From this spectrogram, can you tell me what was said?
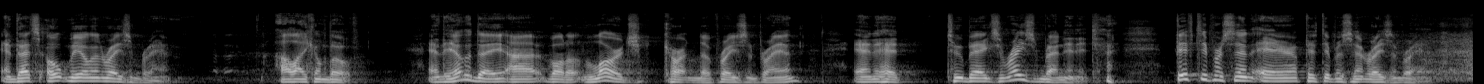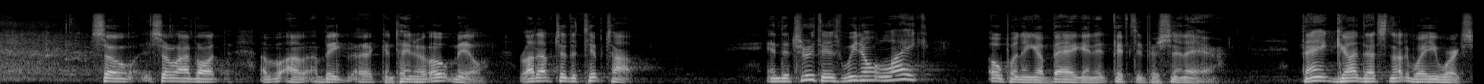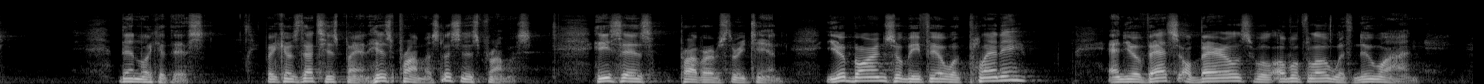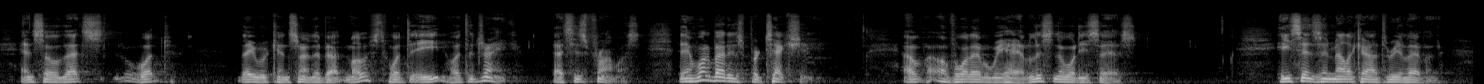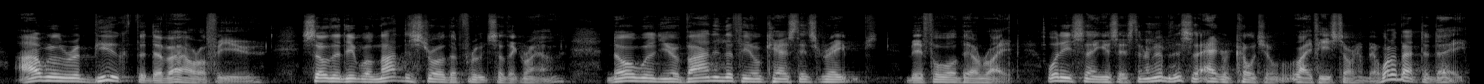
and that's oatmeal and raisin bran. I like them both. And the other day, I bought a large carton of raisin bran, and it had two bags of raisin bran in it 50% air, 50% raisin bran. so, so I bought a, a, a big uh, container of oatmeal right up to the tip top. And the truth is, we don't like opening a bag in it 50% air. Thank God that's not the way He works. Then look at this, because that's His plan, His promise. Listen to His promise. He says, Proverbs 3:10, "Your barns will be filled with plenty, and your vats or barrels will overflow with new wine." And so that's what they were concerned about most: what to eat, what to drink. That's His promise. Then what about His protection? of, of whatever we have. Listen to what he says. He says in Malachi 3:11, "I will rebuke the devourer for you, so that it will not destroy the fruits of the ground, nor will your vine in the field cast its grapes before they're ripe." What he's saying is this. And remember, this is agricultural life he's talking about. What about today?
